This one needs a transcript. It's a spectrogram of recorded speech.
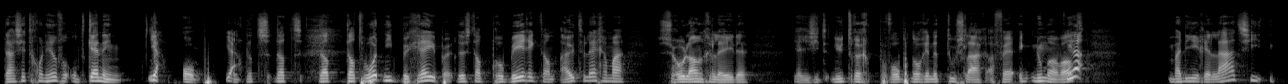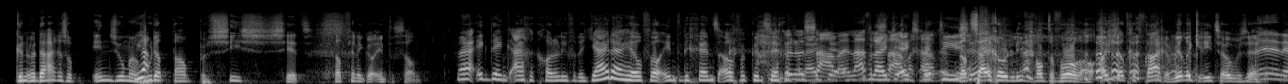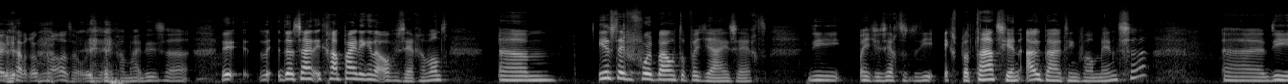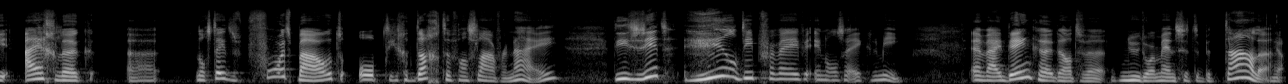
daar zit gewoon heel veel ontkenning ja. op. Ja. Dat, dat, dat, dat wordt niet begrepen. Dus dat probeer ik dan uit te leggen, maar zo lang geleden. Ja, je ziet het nu terug, bijvoorbeeld nog in de toeslagenaffaire, ik noem maar wat. Ja. Maar die relatie, kunnen we daar eens op inzoomen hoe dat nou precies zit? Dat vind ik wel interessant. Nou ja, ik denk eigenlijk gewoon liever dat jij daar heel veel intelligent over kunt zeggen vanuit, samen, je, vanuit je expertise. Dat zei gewoon liever van tevoren al. Als je dat gaat vragen, wil ik er iets over zeggen. Nee, nee, nee ik ga er ook van alles over zeggen. Maar dit is, uh, er zijn, ik ga een paar dingen daarover zeggen. Want um, eerst even voortbouwend op wat jij zegt. Die, want je zegt dat die exploitatie en uitbuiting van mensen... Uh, die eigenlijk uh, nog steeds voortbouwt op die gedachte van slavernij, die zit heel diep verweven in onze economie. En wij denken dat we nu door mensen te betalen ja.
